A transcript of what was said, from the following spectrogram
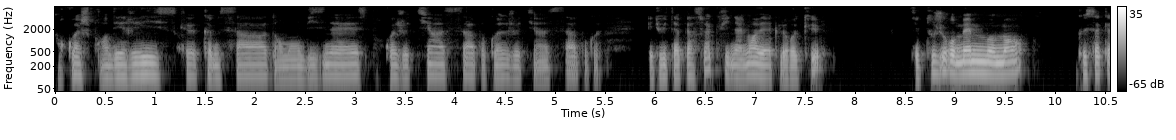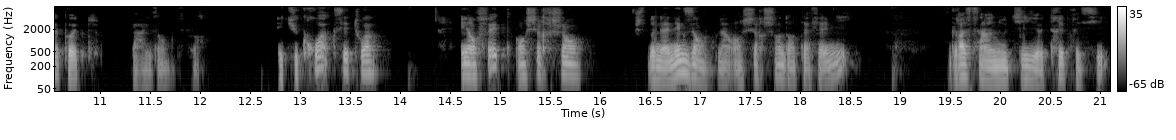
pourquoi je prends des risques comme ça dans mon business? Pourquoi je tiens à ça? Pourquoi je tiens à ça? Pourquoi... Et tu t'aperçois que finalement, avec le recul, c'est toujours au même moment que ça capote, par exemple. Et tu crois que c'est toi. Et en fait, en cherchant je te donne un exemple. Hein. en cherchant dans ta famille, grâce à un outil euh, très précis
